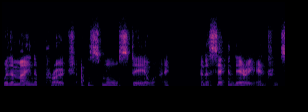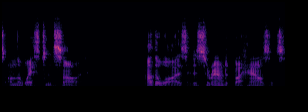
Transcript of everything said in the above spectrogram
with a main approach up a small stairway and a secondary entrance on the western side. Otherwise, it is surrounded by houses.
